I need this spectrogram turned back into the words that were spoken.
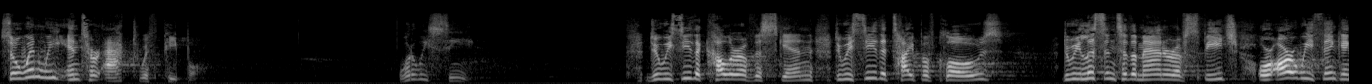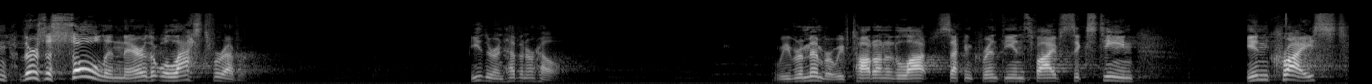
So when we interact with people, what are we seeing? Do we see the color of the skin? Do we see the type of clothes? Do we listen to the manner of speech? Or are we thinking there's a soul in there that will last forever? Either in heaven or hell. We remember, we've taught on it a lot, 2 Corinthians 5:16. In Christ,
